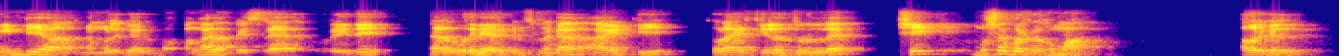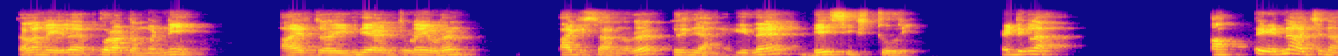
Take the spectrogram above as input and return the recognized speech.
இந்தியா நம்மளுக்கு பங்காளம் வங்காளம் பேசுற ஒரு இது நல்ல உதவியா இருக்குன்னு சொன்னாக்கா ஆயிரத்தி தொள்ளாயிரத்தி எழுபத்தி ஒண்ணுல ஷேக் முசபர் ரஹ்மான் அவர்கள் தலைமையில போராட்டம் பண்ணி ஆயிரத்தி தொள்ளாயிரத்தி இந்தியாவின் துணையுடன் பாகிஸ்தானோட பிரிஞ்சாங்க. இதுதான் பேசிக் ஸ்டோரி ரைட்டுங்களா அப்ப என்ன ஆச்சுன்னா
